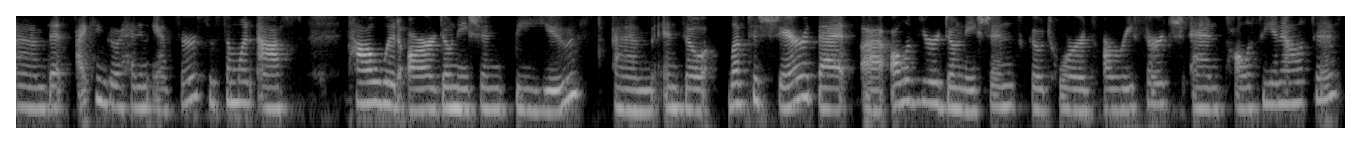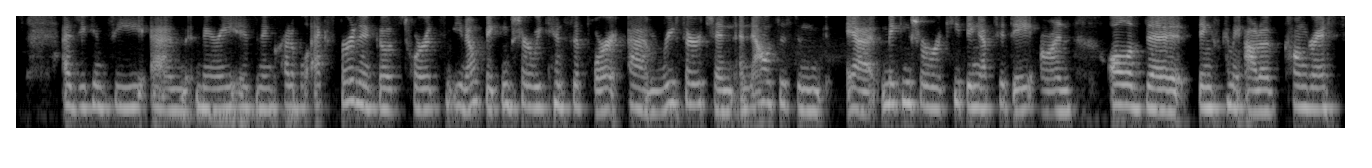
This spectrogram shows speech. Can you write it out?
um, that I can go ahead and answer. So someone asked, how would our donations be used? Um, and so love to share that uh, all of your donations go towards our research and policy analysis. As you can see, um, Mary is an incredible expert and it goes towards, you know, making sure we can support um, research and analysis and uh, making sure we're keeping up to date on all of the things coming out of Congress.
